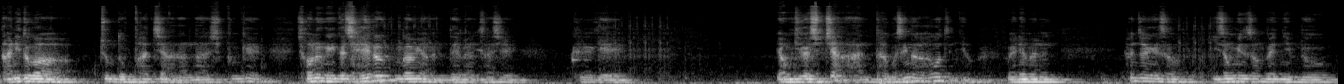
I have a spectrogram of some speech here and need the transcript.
난이도가 좀 높았지 않았나 싶은 게 저는 그러니까 제가 공감이 안 되면 사실 그게 연기가 쉽지 않다고 생각하거든요. 왜냐면은 현장에서 이성민 선배님도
